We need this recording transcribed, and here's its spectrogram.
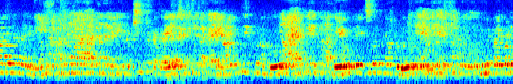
వారందరినీ రక్షించుటకై న్యాయపు తీర్పునకు దేవుడు లేచికొచ్చినప్పుడు భూమి భయపడి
